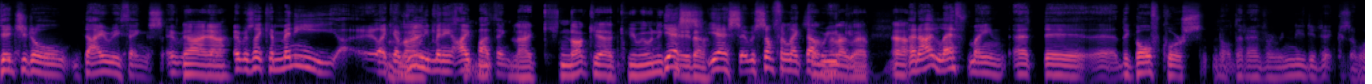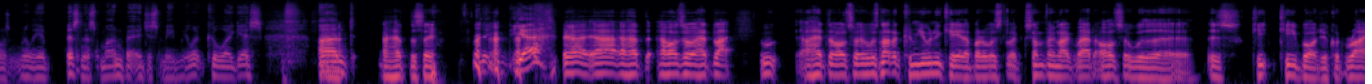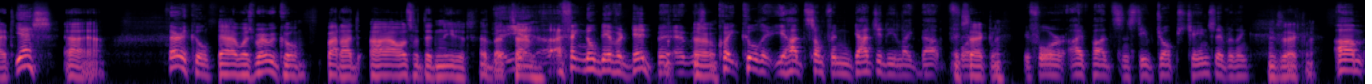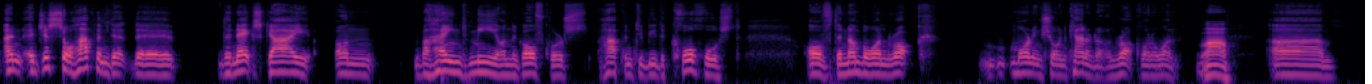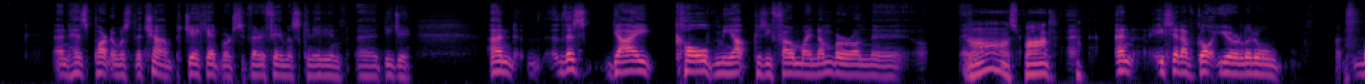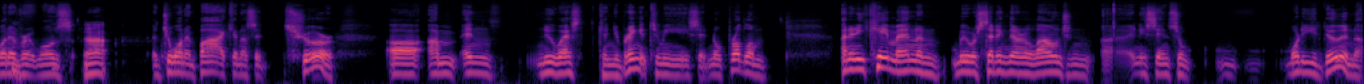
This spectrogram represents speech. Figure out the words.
digital diary things. It, yeah, yeah. It, it was like a mini, uh, like a like, really mini iPad thing, like Nokia communicator. Yes, yes, it was something like that. Something like could, that. Yeah. And I left mine at the uh, the golf course. Not that I ever needed it because I wasn't really a businessman, but it just made me look cool, I guess. And yeah, I had the same. yeah, yeah, yeah. I had I also had like I had also it was not a communicator, but it was like something like that. Also with uh, this key- keyboard, you could write. Yes. Yeah, yeah Very cool. Yeah, it was very cool, but I, I also didn't need it at that Yeah, time. I think nobody ever did, but it was No. quite cool that you had something gadgety like that before, Exactly, before iPads and Steve Jobs changed everything. exactly. Um, and it just so happened that the the next guy on behind me on the golf course happened to be the co-host of the number one rock morning show in Canada on Rock 101. Wow. Um, and his partner was the champ, Jake Edwards, a very famous Canadian uh, DJ. And this guy called me up because he found my number on the, And- oh, smart. and he said, "I've got your little, whatever it was. Yeah. Do you want it back?" And I said, "Sure. Uh, I'm in New West. Can you bring it to me?" He said, "No problem." And then he came in, and we were sitting there in a lounge, and uh, and he's saying, "So, what are you doing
